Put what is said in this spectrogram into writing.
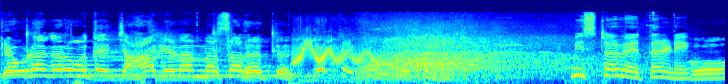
केवढ्या गरम होते चहा घेणार नसाल मिस्टर वेतरणे हो.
